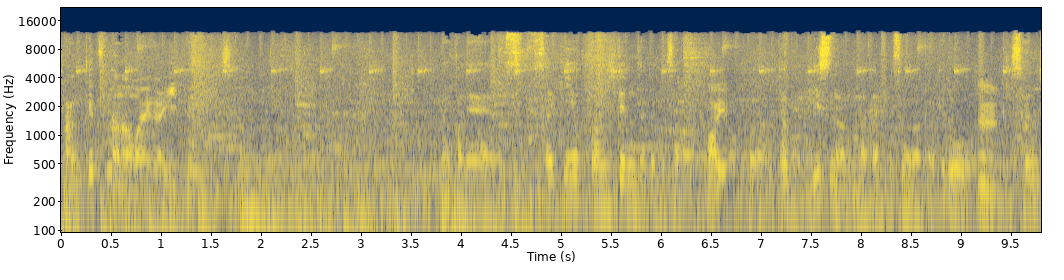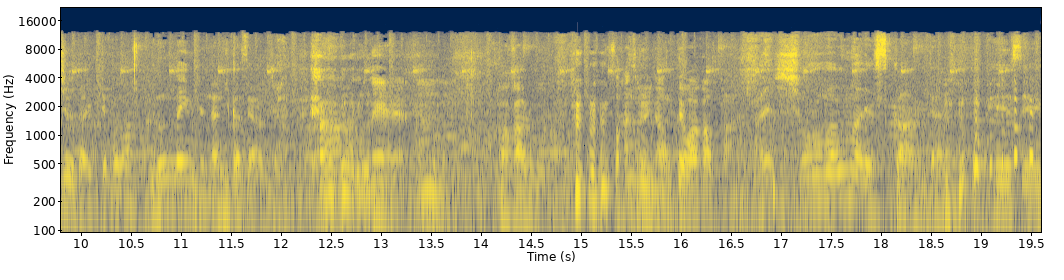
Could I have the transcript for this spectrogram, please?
簡潔な名前がいいと思うんですよ。なんかね最近よく感じてるんだけどさはいよ。ほら多分リスナーの中にもそうなんだけど、ん。30代ってほらいろんな意味で波風あるじゃん。あるね。うんわかる30になってわ。かったあれ昭和生まれですかみたいなことを平成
